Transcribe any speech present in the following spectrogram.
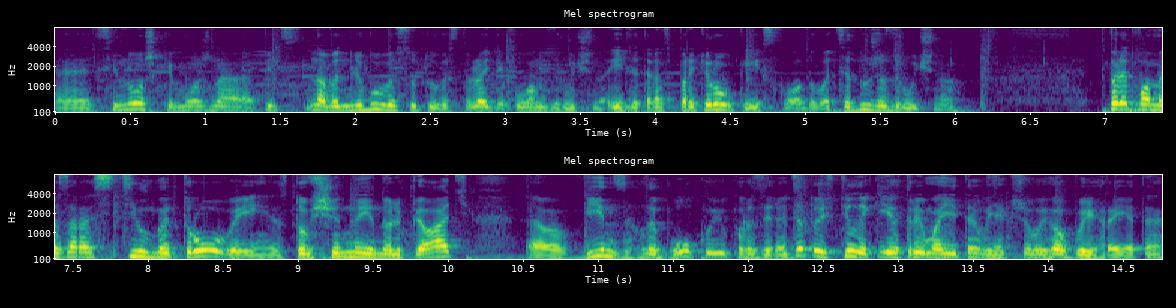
е, Ці ножки можна під на будь-яку висоту виставляти, яку вам зручно. І для транспортировки їх складувати. Це дуже зручно. Перед вами зараз стіл метровий з товщини 0,5. е, Він з глибокою корзиною. Це той стіл, який отримаєте ви, якщо ви його виграєте.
